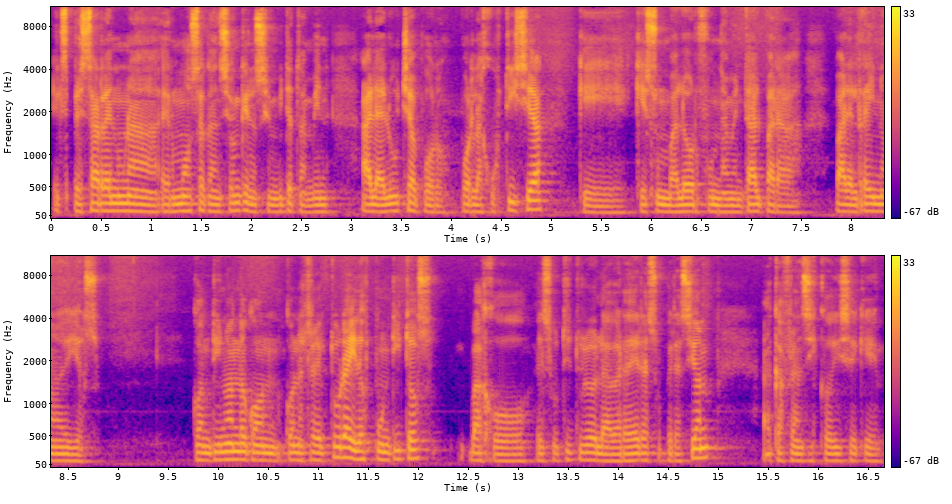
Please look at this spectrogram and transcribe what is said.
expresarla en una hermosa canción que nos invita también a la lucha por, por la justicia, que, que es un valor fundamental para, para el reino de Dios. Continuando con, con nuestra lectura, hay dos puntitos bajo el subtítulo La verdadera superación. Acá Francisco dice que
